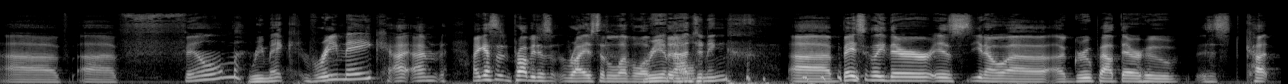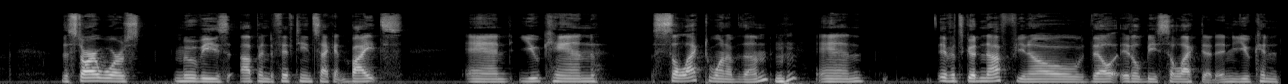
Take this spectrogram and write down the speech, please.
uh, uh, film Remake, remake. I, I'm. I guess it probably doesn't rise to the level of reimagining. uh, basically, there is you know uh, a group out there who has cut the Star Wars movies up into 15 second bites, and you can select one of them, and if it's good enough, you know they'll it'll be selected, and you can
